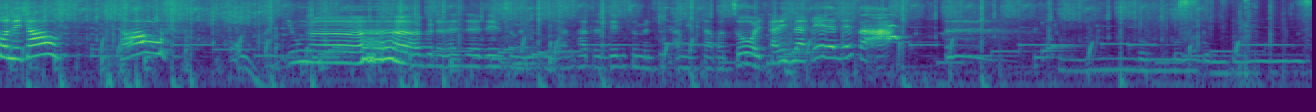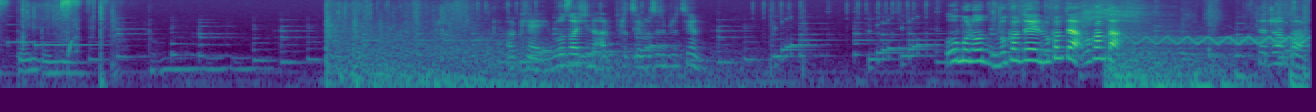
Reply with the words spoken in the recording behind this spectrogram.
Es doch nicht auf! Auf! Junge! Gut, dann hätte er den zumindest nicht an, hatte den zumindest nicht angeknabbert. So, ich kann nicht mehr reden, Hilfe! Ah! Okay, wo soll ich den platzieren? Wo soll ich den platzieren? Oben und unten. Wo kommt der hin? Wo kommt der? Wo kommt er? Der Jumper.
